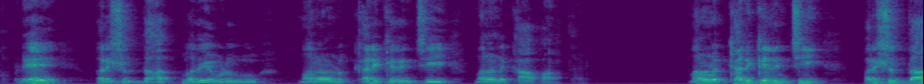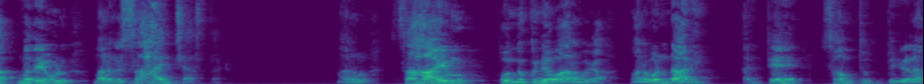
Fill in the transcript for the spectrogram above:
అప్పుడే పరిశుద్ధాత్మదేవుడు మనల్ని కనికరించి మనల్ని కాపాడుతాడు. మనల్ని కనికరించి పరిశుద్ధాత్మదేవుడు మనకు సహాయం చేస్తాడు. మనము సహాయము పొందుకునే వారముగా మనం ఉండాలి అంటే సంతృప్తి కలిగిన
